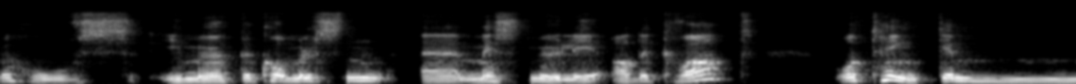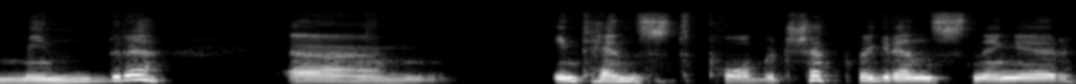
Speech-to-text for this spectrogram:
behovsimøtekommelsen eh, mest mulig adekvat, og tenke mindre eh, intenst på budsjettbegrensninger,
